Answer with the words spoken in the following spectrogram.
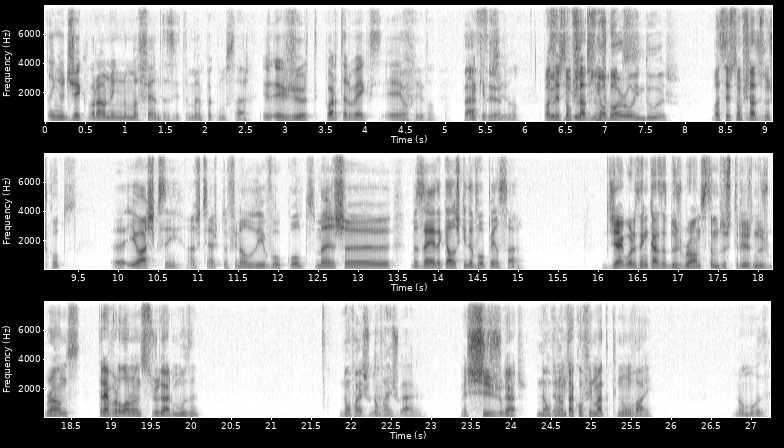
Tenho o Jake Browning numa fantasy também para começar. Eu, eu juro-te, quarterbacks é horrível. pá. Tá Como é que é possível? Vocês Eu estão eu fechados tinha nos o Burrow Colts? em duas. Vocês estão fechados nos Colts? Uh, eu acho que sim, acho que sim. Acho que no final do dia vou Colts, mas, uh, mas é daquelas que ainda vou pensar. Jaguars em casa dos Browns, estamos os três nos Browns. Trevor Lawrence jogar, muda? Não vai jogar. Não vai jogar, Mas se jogar, Não não está confirmado que não vai. não muda.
